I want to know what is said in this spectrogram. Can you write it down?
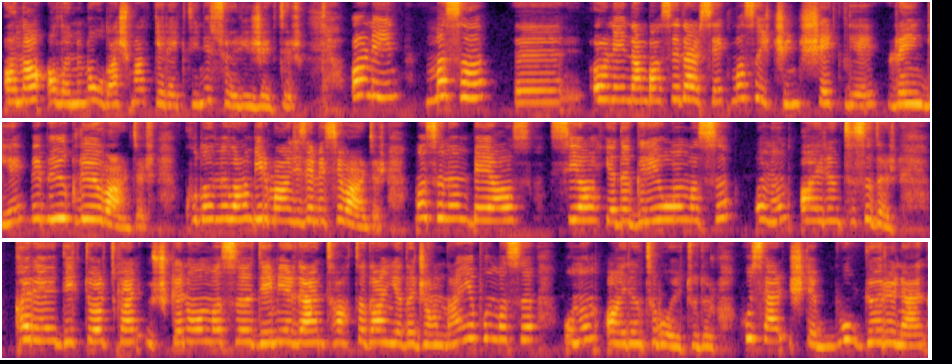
ana alanına ulaşmak gerektiğini söyleyecektir. Örneğin masa e, örneğinden bahsedersek masa için şekli, rengi ve büyüklüğü vardır. Kullanılan bir malzemesi vardır. Masanın beyaz, siyah ya da gri olması onun ayrıntısıdır. Kare, dikdörtgen, üçgen olması, demirden, tahtadan ya da camdan yapılması onun ayrıntı boyutudur. Husserl işte bu görünen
